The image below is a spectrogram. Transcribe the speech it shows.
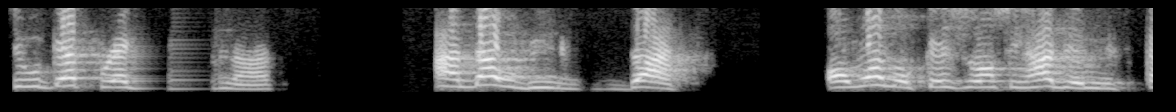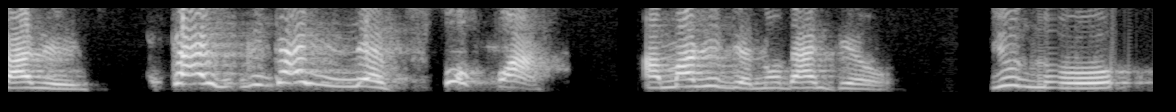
She will get pregnant. And that will be that. On one occasion, she had a miscarriage. The guy, the guy left so fast and married another girl. You know,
